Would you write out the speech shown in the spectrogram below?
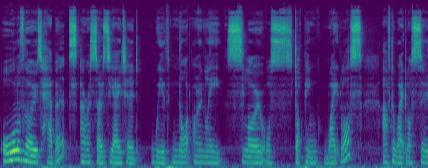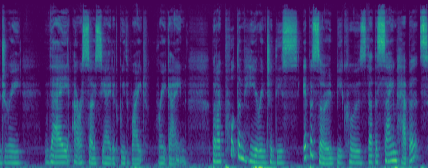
All of those habits are associated with not only slow or stopping weight loss after weight loss surgery, they are associated with weight regain. But I put them here into this episode because they're the same habits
